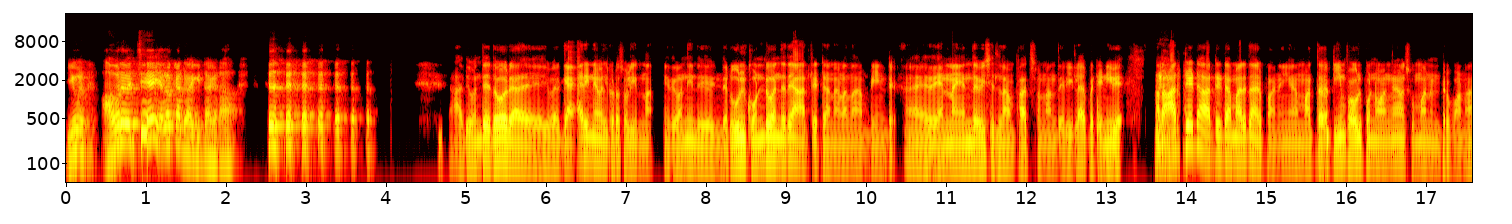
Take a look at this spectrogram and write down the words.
இவன் அவரை வச்சே எல்லோ கார்டு வாங்கிட்டாங்கடா. அது வந்து ஏதோ ஒரு இவர் கேரி நெவல் கூட சொல்லியிருந்தான். இது வந்து இந்த இந்த ரூல் கொண்டு வந்ததே ஆர்டேட்டானால தான் அப்படின்ட்டு. என்ன எந்த விஷயத்துல பார்த்து சொன்னான்னு தெரியல. பட் எனிவே அது ஆர்டேட்டா ஆர்டேட்டா மாதிரி தான் இருப்பான். நீங்க மற்ற டீம் ஃபவுல் பண்ணுவாங்க சும்மா நின்றுருப்பானா?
